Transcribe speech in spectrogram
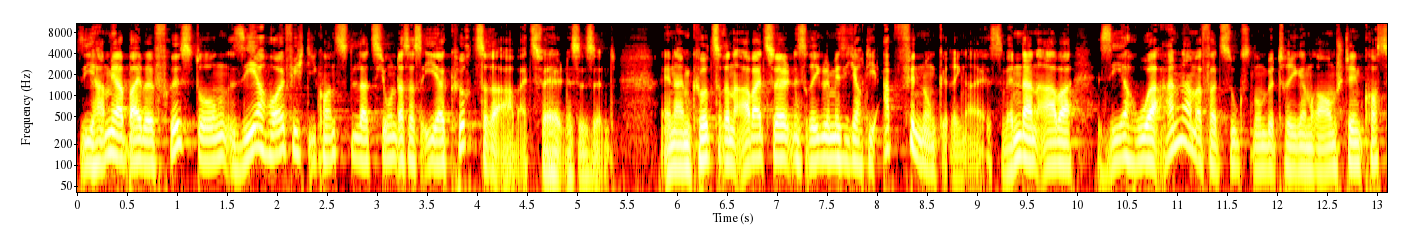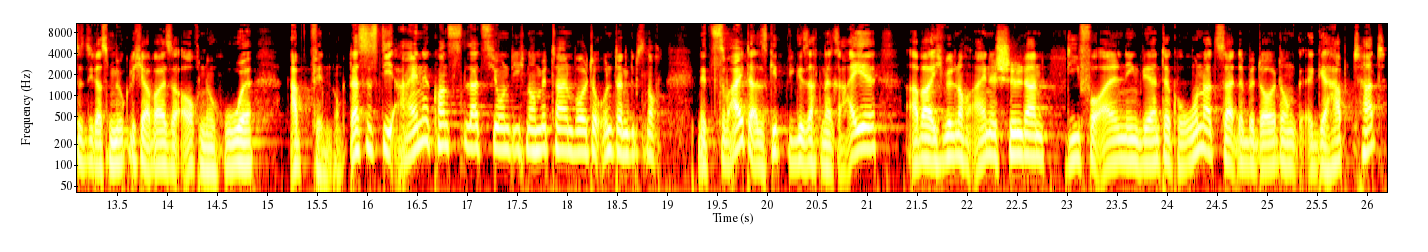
sie haben ja bei Befristung sehr häufig die Konstellation, dass das eher kürzere Arbeitsverhältnisse sind. In einem kürzeren Arbeitsverhältnis regelmäßig auch die Abfindung geringer ist. Wenn dann aber sehr hohe Annahmeverzugslohnbeträge im Raum stehen, kostet sie das möglicherweise auch eine hohe Abfindung. Das ist die eine Konstellation, die ich noch mitteilen wollte. Und dann gibt es noch eine zweite. Also es gibt, wie gesagt, eine Reihe, aber ich will noch eine schildern, die vor allen Dingen während der Corona-Zeit eine Bedeutung äh, gehabt hat,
